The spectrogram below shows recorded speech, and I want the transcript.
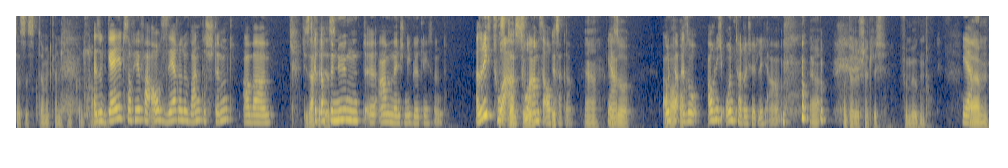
das ist, damit kann ich noch konform. Also gehen. Geld ist auf jeden Fall auch sehr relevant, das stimmt. Aber es gibt auch ist, genügend äh, arme Menschen, die glücklich sind. Also nicht zu arm. das Zu so? arm ist auch Ist- kacke. ja, Ja. also, Unter, auch, Also auch nicht unterdurchschnittlich arm. ja, unterdurchschnittlich vermögend. ja. Ähm,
